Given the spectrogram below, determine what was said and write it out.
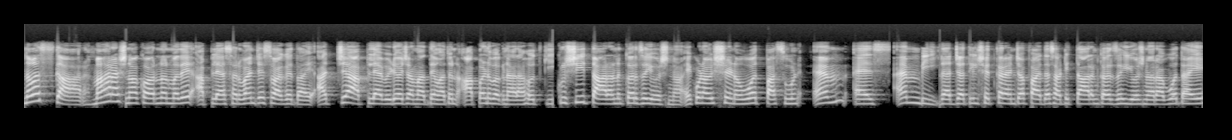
नमस्कार. महाराष्ट्र कॉर्नरमध्ये आपल्या सर्वांचे स्वागत आहे. आजच्या आपल्या व्हिडिओच्या माध्यमातून आपण बघणार आहोत की कृषी तारण कर्ज योजना एकोणावीसशे नव्वदपासून एम एस एम बी राज्यातील शेतकऱ्यांच्या फायद्यासाठी तारण कर्ज ही योजना राबवत आहे.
